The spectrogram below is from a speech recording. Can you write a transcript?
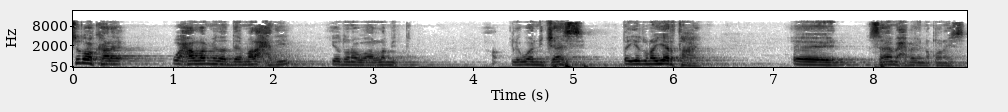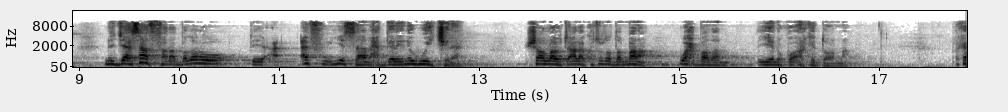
sidoo kale waxaa la mida dee malaxdii iyaduna waa la mid. Waa nijaasi. Hadday iyaduna yar tahay saamax bay noqonaysa. Najaasaad fara badanoo dee cafwi iyo saamax galayna way jiraan. Insha allahu tacala kutubta dambena wax badan ayaynu ku arki doonaa. Marka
